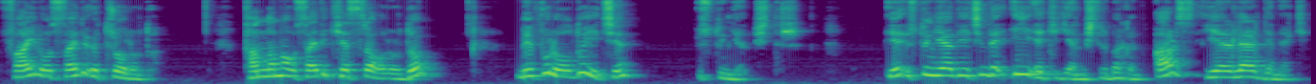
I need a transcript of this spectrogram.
Fail olsaydı ötürü olurdu. Tamlama olsaydı kesra olurdu. Meful olduğu için üstün gelmiştir. Üstün geldiği için de i eki gelmiştir. Bakın arz yerler demek.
